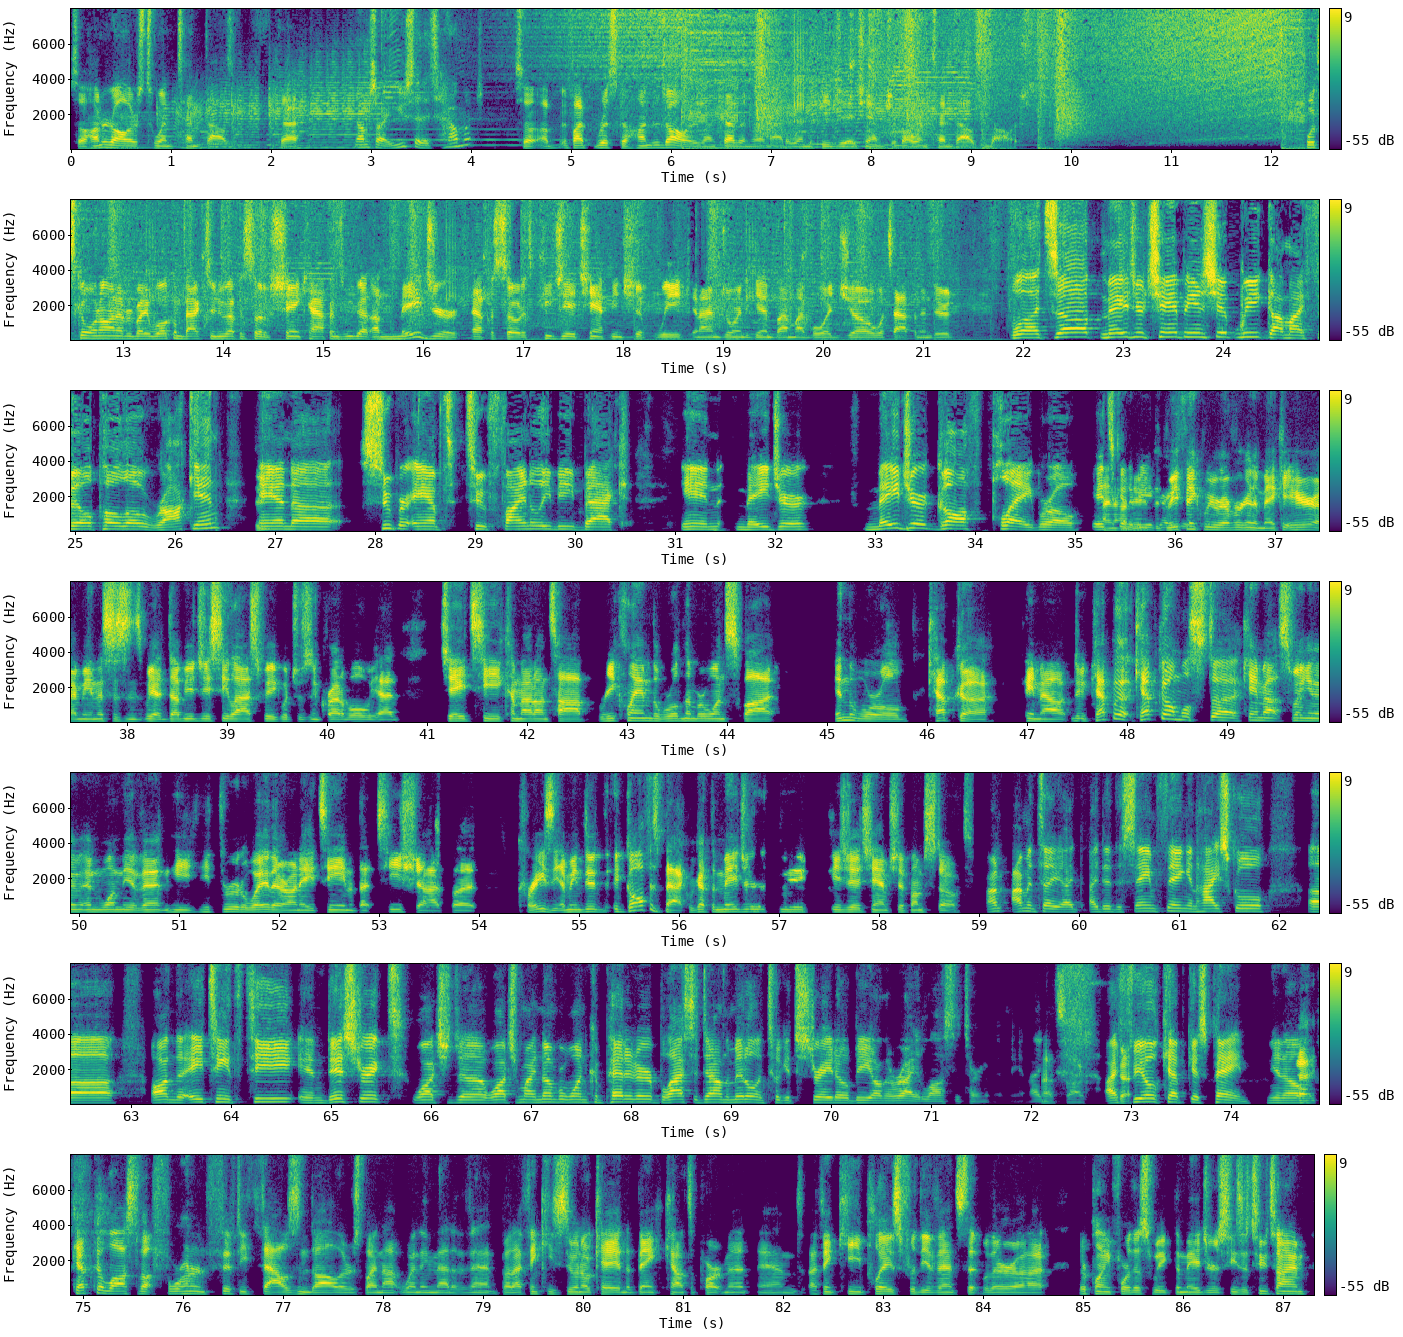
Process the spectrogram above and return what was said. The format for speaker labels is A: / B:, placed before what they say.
A: So hundred dollars to win ten thousand. Okay.
B: No, I'm sorry. You said it's how much?
A: So uh, if I risk hundred dollars on Kevin right now to win the PGA Championship, I'll win ten thousand dollars. What's going on, everybody? Welcome back to a new episode of Shank Happens. We've got a major episode. It's PGA Championship week, and I'm joined again by my boy Joe. What's happening, dude?
B: What's up? Major championship week. Got my Phil Polo rocking and uh super amped to finally be back in major major golf play, bro. It's gonna
A: dude.
B: be
A: Did we think we were ever going to make it here? I mean, this is we had WGC last week, which was incredible. We had JT come out on top, reclaim the world number one spot in the world. Koepka came out, dude. Koepka Koepka almost uh, came out swinging and, and won the event, and he he threw it away there on 18 with that tee shot, but. Crazy. I mean, dude, golf is back. We got the major this week, PGA Championship. I'm stoked.
B: I'm, I'm gonna tell you, I, I did the same thing in high school. Uh, on the 18th tee in district, watched uh, watched my number one competitor blast it down the middle and took it straight OB on the right. Lost the tournament, man. I
A: That sucks.
B: I
A: okay.
B: feel Koepka's pain. You know,
A: Uh, Koepka lost about four hundred fifty thousand dollars by not winning that event, but I think he's doing okay in the bank account department, and I think he plays for the events that they're uh, they're playing for this week, the majors. He's a two-time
